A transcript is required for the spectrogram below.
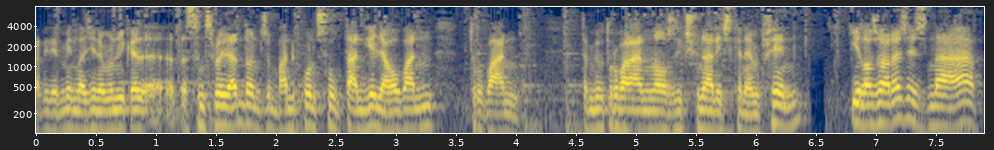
evidentment la gent amb una mica de sensibilitat doncs van consultant i allà ho van trobant també ho trobaran en els diccionaris que anem fent i aleshores és anar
